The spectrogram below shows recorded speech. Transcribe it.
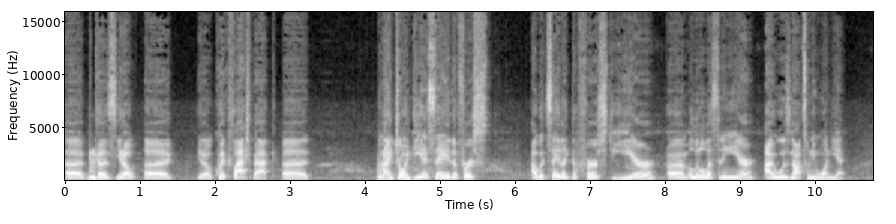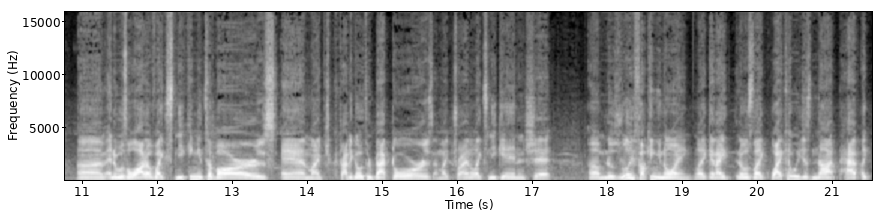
uh, because you know uh, you know quick flashback uh, when I joined DSA the first I would say like the first year um, a little less than a year I was not 21 yet um, and it was a lot of like sneaking into bars and like trying to go through back doors and like trying to like sneak in and shit um, and it was really fucking annoying. Like, and I, and it was like, why can't we just not have like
